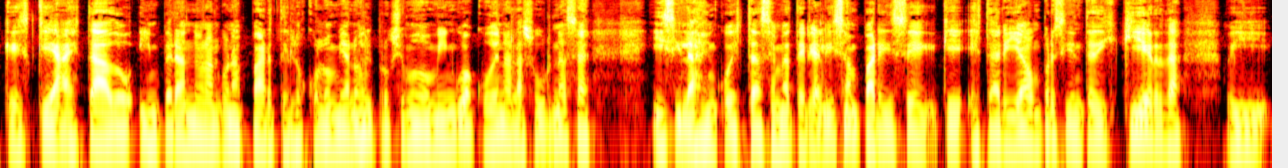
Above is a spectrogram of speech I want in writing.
que, es, que ha estado imperando en algunas partes. Los colombianos el próximo domingo acuden a las urnas eh, y si las encuestas se materializan parece que estaría un presidente de izquierda y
